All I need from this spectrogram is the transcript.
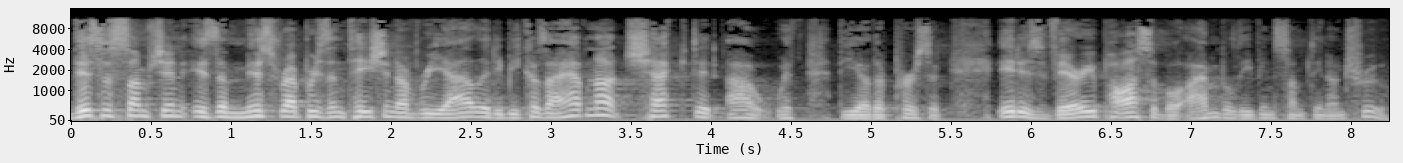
This assumption is a misrepresentation of reality because I have not checked it out with the other person. It is very possible I'm believing something untrue.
